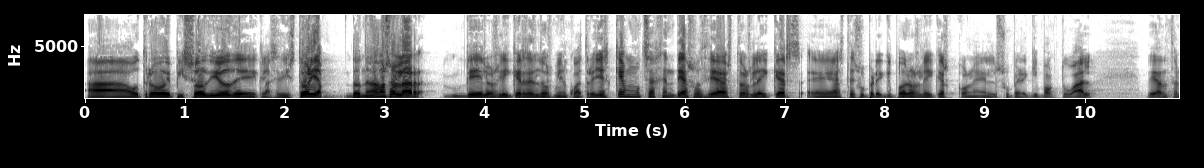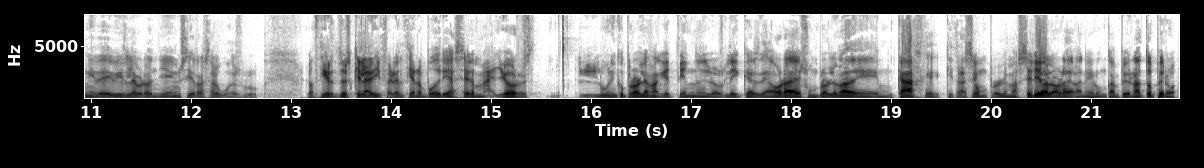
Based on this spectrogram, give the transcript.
a otro episodio de clase de historia, donde vamos a hablar de los Lakers del 2004. Y es que mucha gente asocia a estos Lakers, eh, a este super equipo de los Lakers, con el super equipo actual de Anthony Davis, LeBron James y Russell Westbrook. Lo cierto es que la diferencia no podría ser mayor. El único problema que tienen los Lakers de ahora es un problema de encaje. Quizás sea un problema serio a la hora de ganar un campeonato, pero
